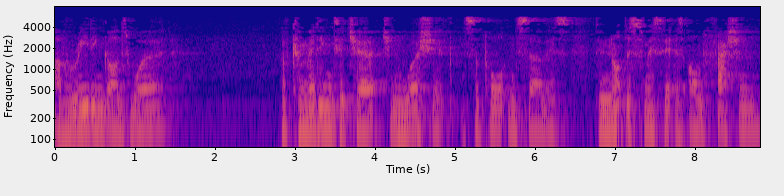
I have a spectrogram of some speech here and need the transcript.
of reading God's Word, of committing to church in worship and support and service. Do not dismiss it as old fashioned,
